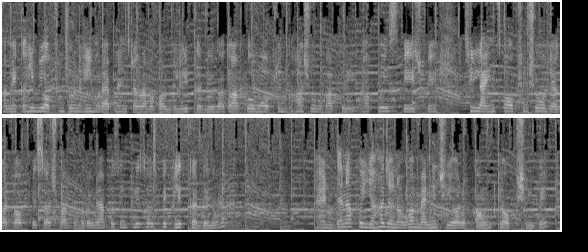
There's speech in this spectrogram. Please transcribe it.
हमें कहीं भी ऑप्शन शो नहीं हो रहा है अपना इंस्टाग्राम अकाउंट डिलीट करने का तो आपको वो ऑप्शन कहाँ शो होगा? आपको आपको इस पेज पे थ्री लाइंस का ऑप्शन शो हो जाएगा टॉप पे सर्च बार के बगल में। आपको सिंपली से उस पर क्लिक कर देना है। एंड देन आपको यहाँ जाना होगा मैनेज योर अकाउंट के ऑप्शन पर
